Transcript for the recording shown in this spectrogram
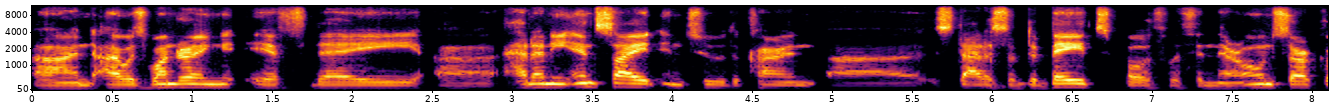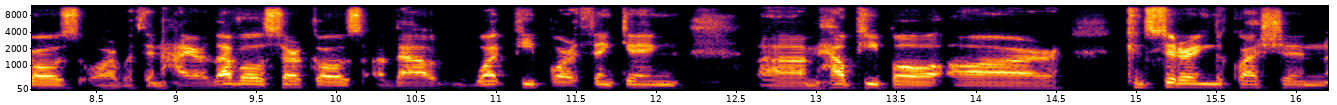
And I was wondering if they uh, had any insight into the current uh, status of debates, both within their own circles or within higher level circles about what people are thinking, um, how people are considering the question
